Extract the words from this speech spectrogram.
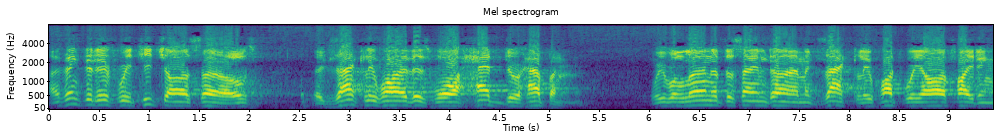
I think that if we teach ourselves exactly why this war had to happen, we will learn at the same time exactly what we are fighting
